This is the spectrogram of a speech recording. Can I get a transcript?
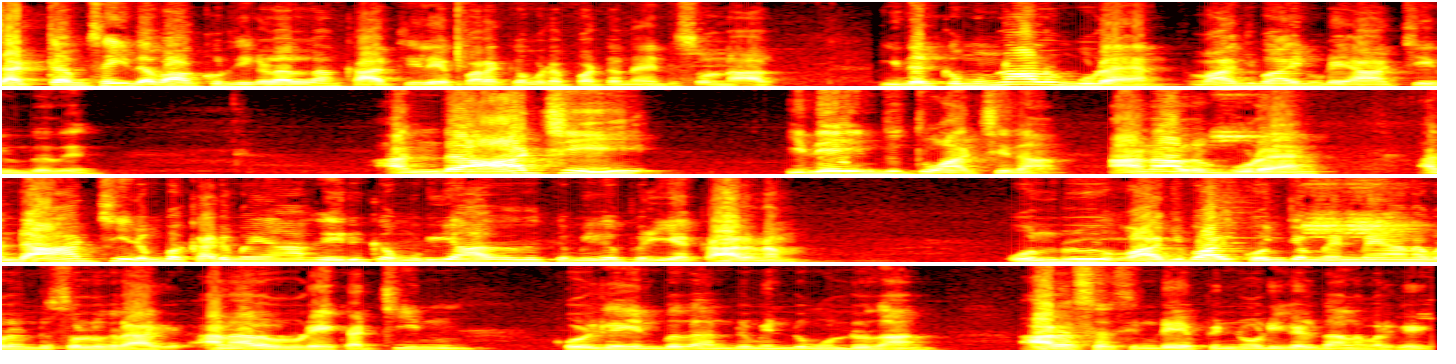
சட்டம் செய்த வாக்குறுதிகளெல்லாம் காற்றிலே பறக்க விடப்பட்டன என்று சொன்னால் இதற்கு முன்னாலும் கூட வாஜ்பாயினுடைய ஆட்சி இருந்தது. அந்த ஆட்சி இதே இந்துத்துவ ஆட்சி தான் ஆனாலும் கூட அந்த ஆட்சி ரொம்ப கடுமையாக இருக்க முடியாததுக்கு மிகப்பெரிய காரணம் ஒன்று வாஜ்பாய் கொஞ்சம் மென்மையானவர் என்று சொல்லுகிறார்கள். ஆனால் அவருடைய கட்சியின் கொள்கை என்பது அன்றும் இன்றும் ஒன்றுதான். ஆர்எஸ்எஸ்னுடைய பின்னோடிகள் தான் அவர்கள்.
